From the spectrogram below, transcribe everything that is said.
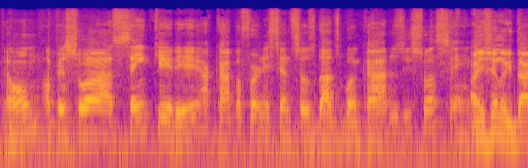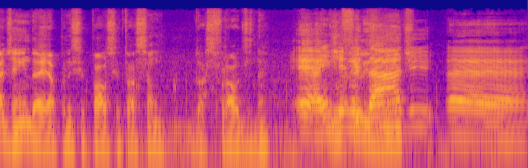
Então, a pessoa sem querer acaba fornecendo seus dados bancários e sua senha. A ingenuidade ainda é a principal situação das fraudes, né? É, a ingenuidade, é,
